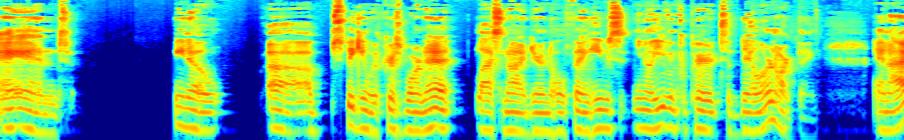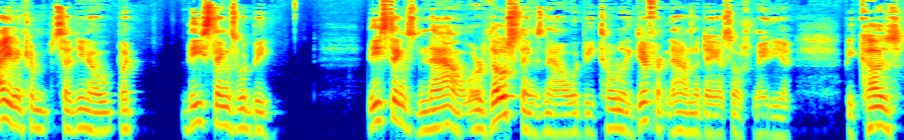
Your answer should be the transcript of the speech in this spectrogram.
and, you know, uh, speaking with Chris Barnett last night during the whole thing, he was, you know, he even compared it to the Dale Earnhardt thing. And I even com- said, you know, but these things would be, these things now, or those things now would be totally different now in the day of social media because,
